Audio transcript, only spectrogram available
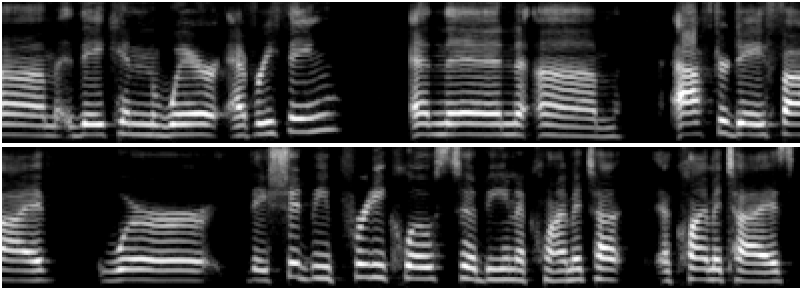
um, they can wear everything. And then um, after day five where they should be pretty close to being acclimatized acclimatized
